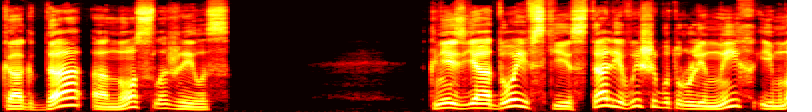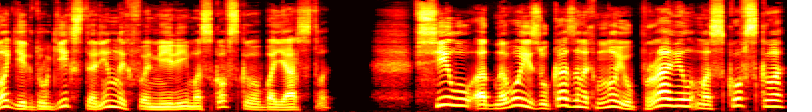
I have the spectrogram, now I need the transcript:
Когда оно сложилось? Князья Адоевские стали выше Бутурлиных и многих других старинных фамилий московского боярства в силу одного из указанных мною правил московского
